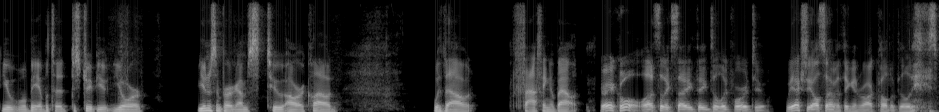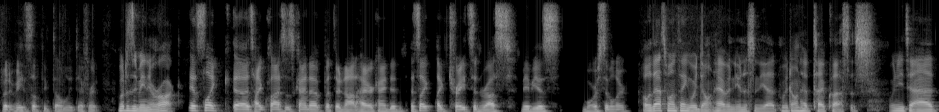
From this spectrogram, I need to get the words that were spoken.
you will be able to distribute your Unison programs to our cloud without faffing about. Very cool. Well, that's an exciting thing to look forward to. We actually also have a thing in Roc called abilities, but it means something totally different. What does it mean in Roc? It's like uh, type classes, kind of, but they're not higher kinded. It's like like traits in Rust, maybe is more similar. Oh, that's one thing we don't have in Unison yet. We don't have type classes. We need to add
